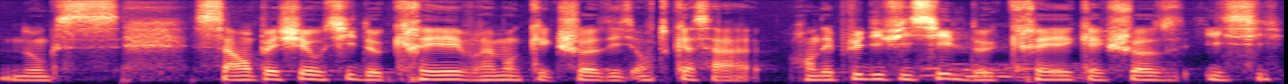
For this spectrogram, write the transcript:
donc ça empêchait aussi de créer vraiment quelque chose. En tout cas, ça rendait plus difficile de créer quelque chose ici.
